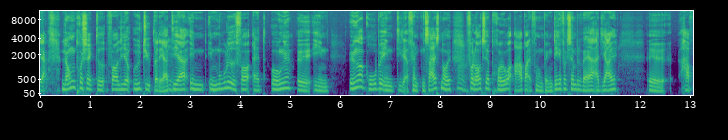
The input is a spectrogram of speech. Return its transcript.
Ja, lommeprojektet, for lige at uddybe, hvad det er, mm. det er en, en mulighed for, at unge øh, i en yngre gruppe end de der 15-16-årige mm. får lov til at prøve at arbejde for nogle penge. Det kan for eksempel være, at jeg øh, har,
